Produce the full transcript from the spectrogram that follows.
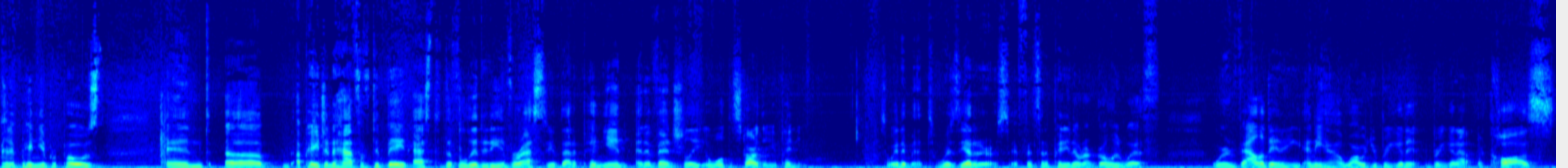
an opinion proposed and uh, a page and a half of debate as to the validity and veracity of that opinion, and eventually it will discard the opinion. So wait a minute, where's the editors? If it's an opinion that we're not going with, we're invalidating anyhow. Why would you bring it in, bring it out? Because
